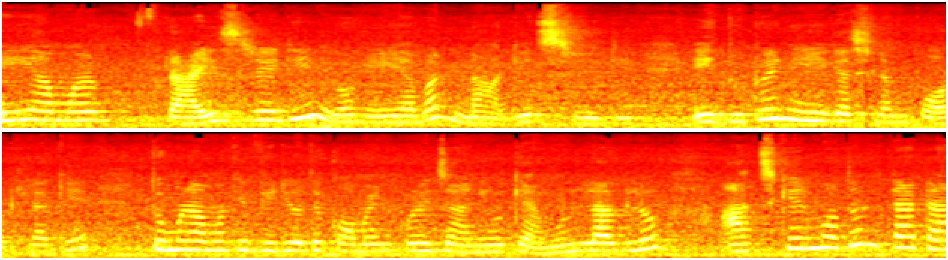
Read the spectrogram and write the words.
এই আমার রাইস রেডি এবং এই আমার নাগেটস রেডি এই দুটোই নিয়ে গেছিলাম পটলাকে তোমরা আমাকে ভিডিওতে কমেন্ট করে জানিও কেমন লাগল। আজকের মতন, টাটা!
